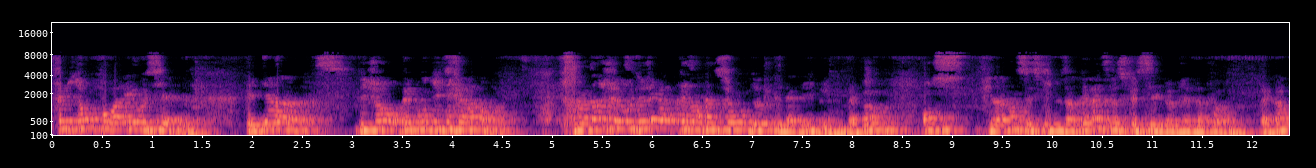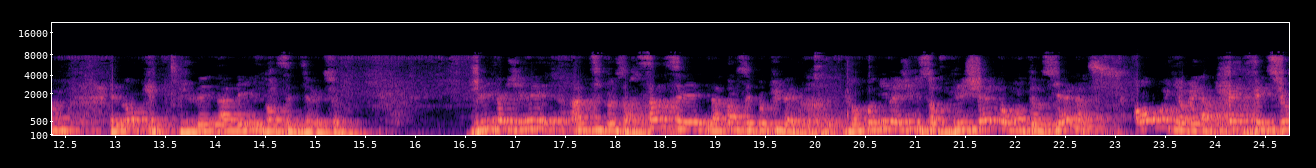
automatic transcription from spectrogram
fait-on pour aller au ciel? Eh bien, les gens ont répondu différemment. Ce matin, je vais vous donner la présentation de la Bible, d'accord? Finalement, c'est ce qui nous intéresse parce que c'est l'objet de la foi, d'accord? Et donc, je vais aller dans cette direction. J'ai imaginé un petit peu ça. Ça, c'est la pensée populaire. Donc on imagine une sorte d'échelle pour monter au ciel. En haut, il y aurait la perfection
